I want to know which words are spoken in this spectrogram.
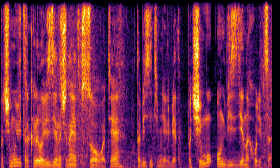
Почему ветрокрыло везде начинает всовывать, а? Вот объясните мне, ребята Почему он везде находится?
